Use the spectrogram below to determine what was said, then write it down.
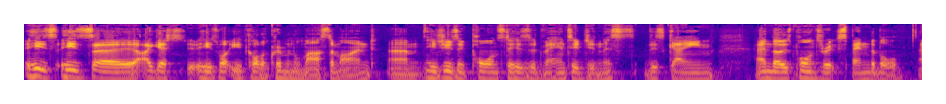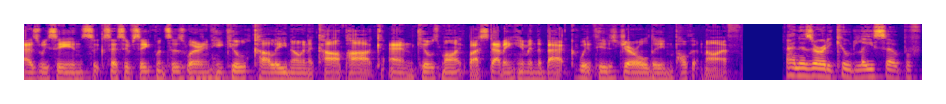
He's he's uh, I guess he's what you'd call a criminal mastermind. Um, he's using pawns to his advantage in this this game, and those pawns are expendable, as we see in successive sequences wherein he kills Carlino in a car park and kills Mike by stabbing him in the back with his Geraldine pocket knife. And has already killed Lisa, bef-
